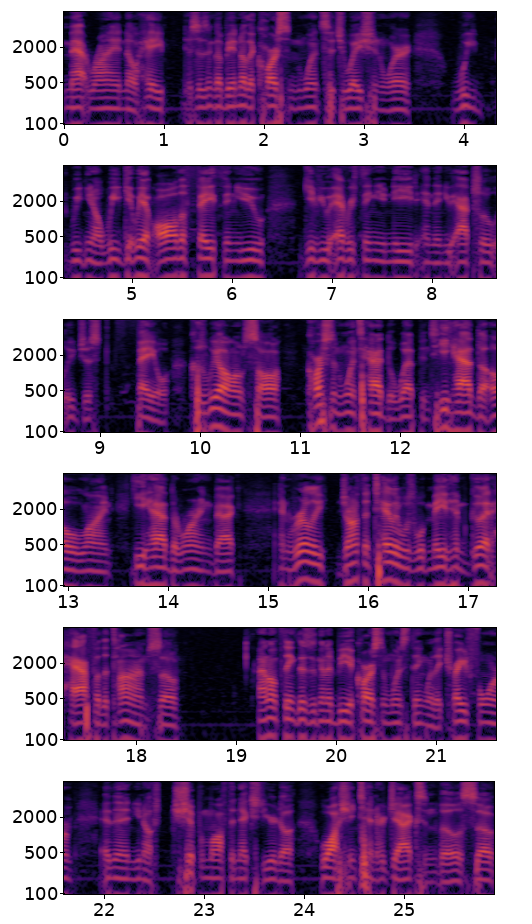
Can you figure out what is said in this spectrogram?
Matt Ryan know, hey, this isn't going to be another Carson Wentz situation where we, we you know we get we have all the faith in you, give you everything you need, and then you absolutely just fail. Because we all saw Carson Wentz had the weapons, he had the O line, he had the running back, and really Jonathan Taylor was what made him good half of the time. So I don't think this is going to be a Carson Wentz thing where they trade for him and then you know ship him off the next year to Washington or Jacksonville. So,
